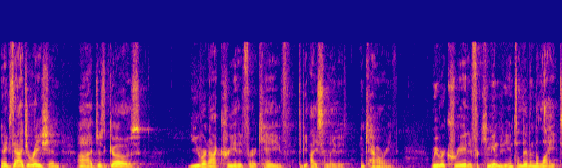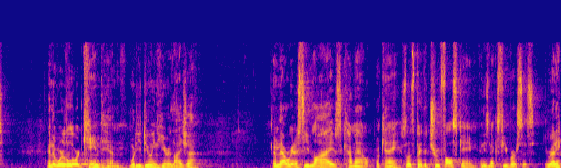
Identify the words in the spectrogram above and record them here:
and exaggeration uh, just goes. You were not created for a cave to be isolated and cowering. We were created for community and to live in the light. And the word of the Lord came to him. What are you doing here, Elijah? And now we're going to see lies come out, okay? So let's play the true false game in these next few verses. You ready?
